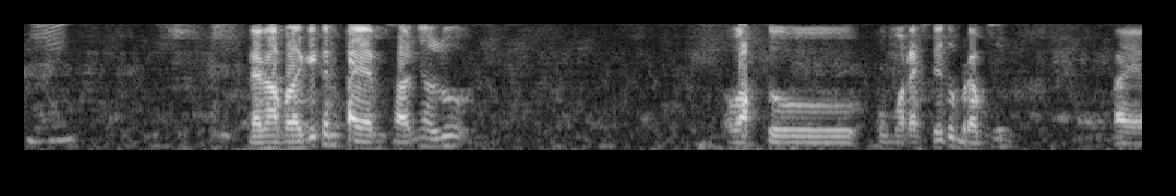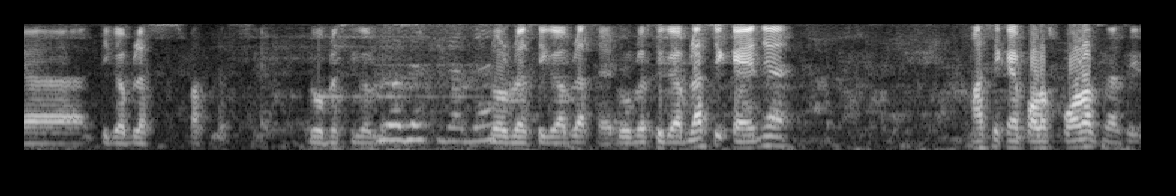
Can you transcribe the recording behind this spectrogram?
Hmm. dan apalagi kan kayak misalnya lu waktu umur SD itu berapa sih kayak 13 14 ya. 12 13 12 13 12 13 ya. 12 13 sih kayaknya masih kayak polos-polos nggak sih?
